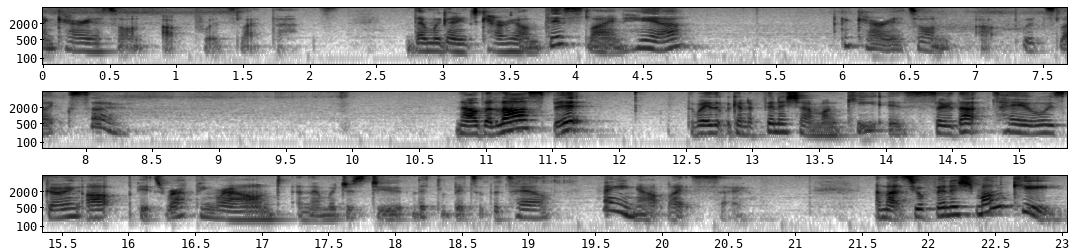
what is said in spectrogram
and carry it on upwards like that. Then we're going to carry on this line here and carry it on upwards like so. Now the last bit the way that we're going to finish our monkey is so that tail is going up, it's wrapping round, and then we just do a little bit of the tail hanging out like so. And that's your finished monkey.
